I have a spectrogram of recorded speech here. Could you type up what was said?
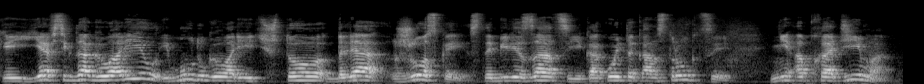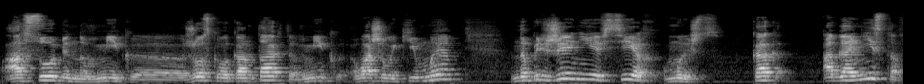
Я всегда говорил и буду говорить, что для жесткой стабилизации какой-то конструкции необходимо, особенно в миг э, жесткого контакта, в миг вашего киме, напряжение всех мышц, как агонистов,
